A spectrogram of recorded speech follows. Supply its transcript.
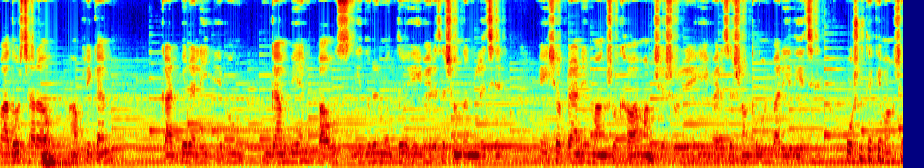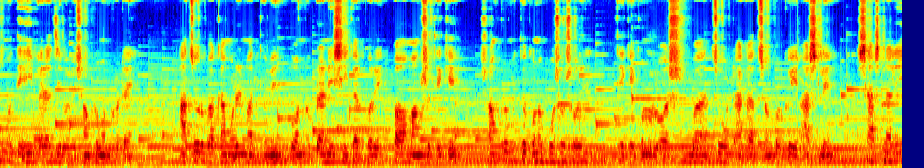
বাদর ছাড়াও আফ্রিকান, কাঠবেড়ালি এবং গাম্বিয়ান পাউস ইঁদুরের মধ্যেও এই ভাইরাসের সন্ধান মিলেছে। এইসব প্রাণীর মাংস খাওয়া মানুষের শরীরে এই ভাইরাসের সংক্রমণ বাড়িয়ে দিয়েছে। পশু থেকে মানুষের মধ্যে এই ভাইরাস যেভাবে সংক্রমণ ঘটায়, আচর বা কামড়ের মাধ্যমে বন্য প্রাণীর শিকার করে পাওয়া মাংস থেকে, সংক্রমিত কোনো পশু শরীর থেকে কোনো রস বা চোট, আঘাত সম্পর্কে আসলে শ্বাসনালী,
